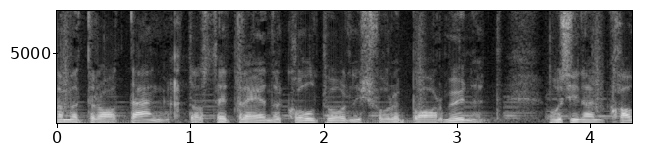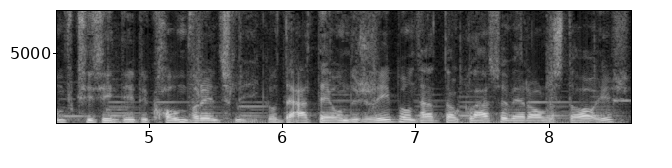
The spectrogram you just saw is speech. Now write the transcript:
Wenn man daran denkt, dass der Trainer geholt worden ist vor ein paar Monaten, wo sie in einem Kampf sind in der Conference League. Und er hat er unterschrieben und hat da gelesen, wer alles da ist.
